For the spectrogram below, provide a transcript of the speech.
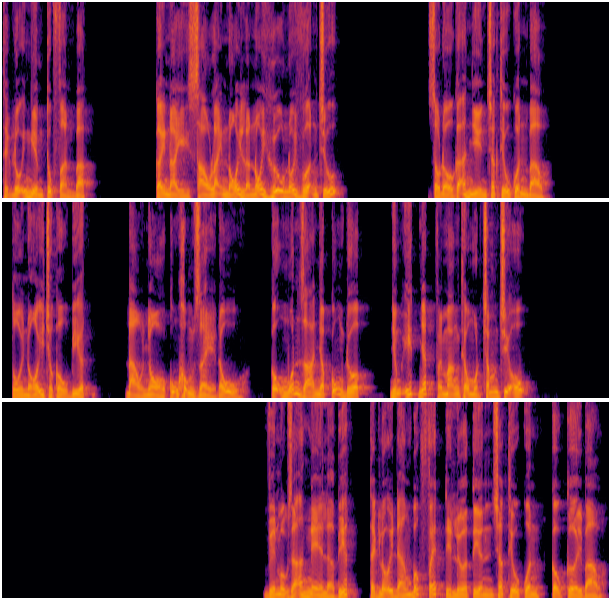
Thạch lỗi nghiêm túc phản bác. Cái này sao lại nói là nói hưu nói vượn chứ? Sau đó gã nhìn chắc thiếu quân bảo. Tôi nói cho cậu biết, đảo nhỏ cũng không rẻ đâu. Cậu muốn gia nhập cũng được, nhưng ít nhất phải mang theo 100 triệu. Viên mộc giã nghe là biết, thạch lỗi đang bốc phét để lừa tiền chắc thiếu quân, cậu cười bảo.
